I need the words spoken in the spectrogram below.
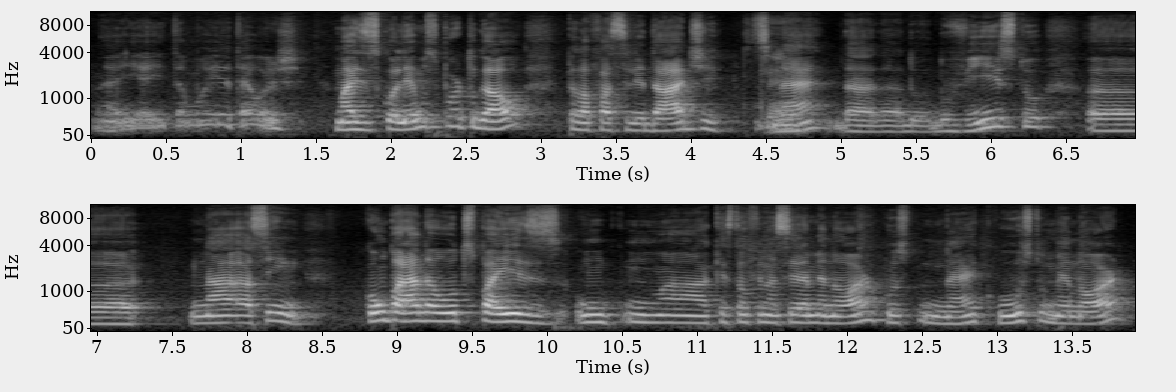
Né? E aí estamos aí até hoje. Mas escolhemos Portugal pela facilidade Sim. né, da, da- do, do visto. ah, na, assim, comparado a outros países, um- uma questão financeira menor, custo, né, custo menor.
